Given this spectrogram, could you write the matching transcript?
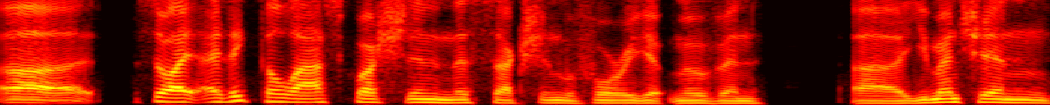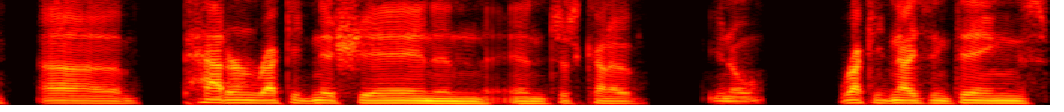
Uh, so I, I, think the last question in this section before we get moving, uh, you mentioned uh, pattern recognition and and just kind of you know recognizing things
